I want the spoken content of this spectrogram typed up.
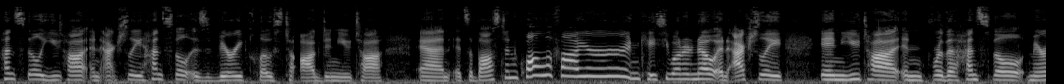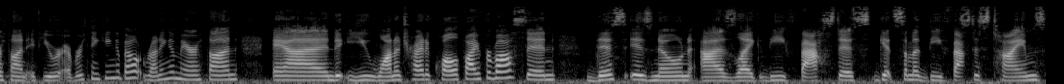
Huntsville, Utah, and actually Huntsville is very close to Ogden, Utah, and it's a Boston qualifier in case you wanted to know. And actually in Utah and for the Huntsville Marathon, if you were ever thinking about running a marathon and you want to try to qualify for Boston, this is known as like the fastest, get some of the fastest times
